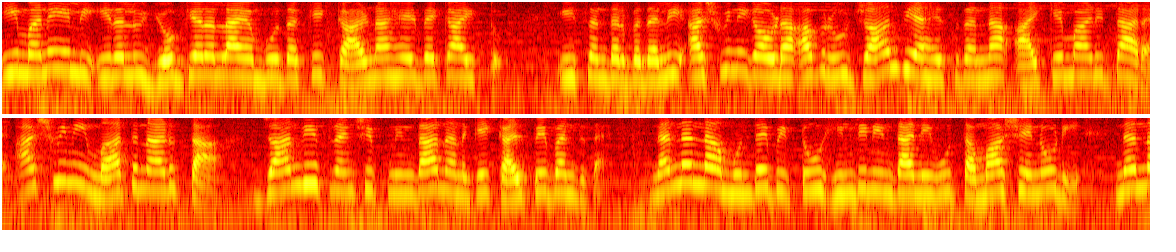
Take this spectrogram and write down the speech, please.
ಈ ಮನೆಯಲ್ಲಿ ಇರಲು ಯೋಗ್ಯರಲ್ಲ ಎಂಬುದಕ್ಕೆ ಕಾರಣ ಹೇಳಬೇಕಾಯಿತು. ಈ ಸಂದರ್ಭದಲ್ಲಿ ಅಶ್ವಿನಿ ಗೌಡ ಅವರು ಜಾನ್ವಿಯ ಹೆಸರನ್ನ ಆಯ್ಕೆ ಮಾಡಿದ್ದಾರೆ. ಅಶ್ವಿನಿ ಮಾತನಾಡುತ್ತಾ, ಜಾನ್ವಿ ಫ್ರೆಂಡ್ಶಿಪ್ನಿಂದ ನನಗೆ ಕಳಪೆ ಬಂದಿದೆ. ನನ್ನನ್ನ ಮುಂದೆ ಬಿಟ್ಟು ಹಿಂದಿನಿಂದ ನೀವು ತಮಾಷೆ ನೋಡಿ ನನ್ನ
